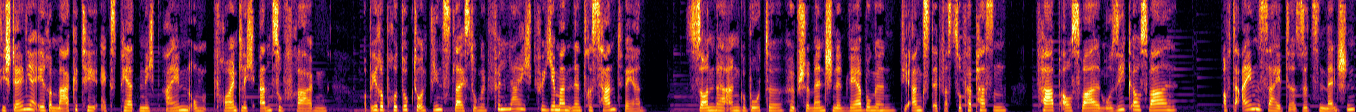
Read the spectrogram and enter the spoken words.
die stellen ja ihre Marketing-Experten nicht ein, um freundlich anzufragen ob ihre Produkte und Dienstleistungen vielleicht für jemanden interessant wären. Sonderangebote, hübsche Menschen in Werbungen, die Angst, etwas zu verpassen, Farbauswahl, Musikauswahl. Auf der einen Seite sitzen Menschen,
